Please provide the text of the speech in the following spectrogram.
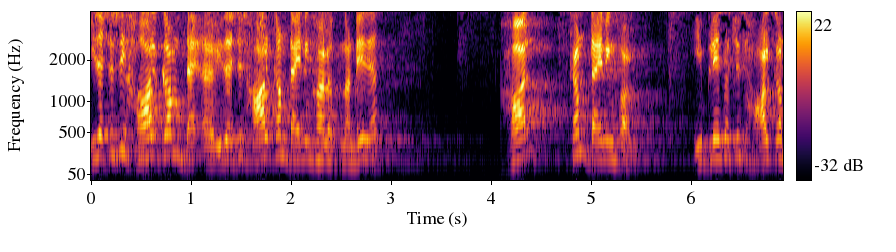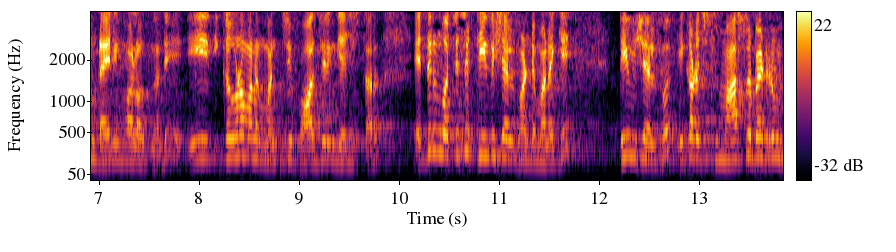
ఇది వచ్చేసి హాల్ కమ్ డై- ఇది వచ్చేసి హాల్ కమ్ డైనింగ్ హాల్ అవుతుందండి ఇది. హాల్ కమ్ డైనింగ్ హాల్ ఈ ప్లేస్ వచ్చేసి హాల్ కమ్ డైనింగ్ హాల్ అవుతుందండి. ఈ ఇక్కడ కూడా మనకు మంచి ఫాల్ సీలింగ్ చేసి ఇస్తారు. ఎదురుగా వచ్చేసి టీవీ షెల్ఫ్ అండి మనకి. TV shelf. ఇక్కడ వచ్చేసి మాస్టర్ బెడ్రూమ్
